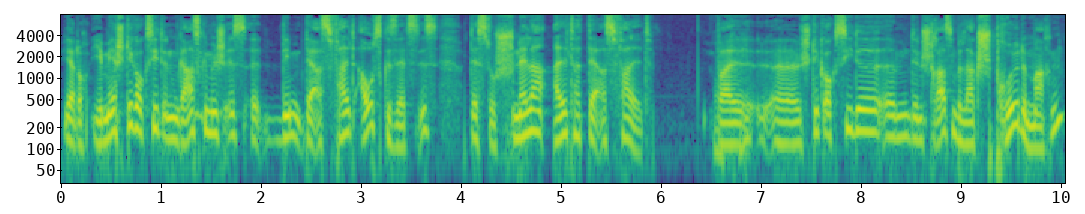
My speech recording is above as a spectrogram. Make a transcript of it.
ja doch, je mehr Stickoxid in einem Gasgemisch ist, äh, dem der Asphalt ausgesetzt ist, desto schneller altert der Asphalt. Weil äh, Stickoxide ähm, den Straßenbelag spröde machen.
